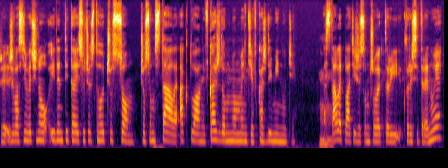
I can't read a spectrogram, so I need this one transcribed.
Že, že vlastne väčšinou identita je súčasť toho, čo som, čo som stále, aktuálne, v každom momente, v každej minúte. Mm-hmm. A mhm. stále platí, že som človek, ktorý, ktorý si trénuje,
